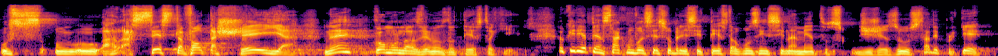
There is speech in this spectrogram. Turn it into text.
os, o, a, a cesta volta cheia, né? Como nós vemos no texto aqui. Eu queria pensar com você sobre esse texto, alguns ensinamentos de Jesus, sabe por quê?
